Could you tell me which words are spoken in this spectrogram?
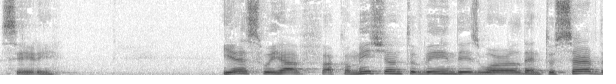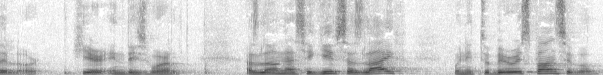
city. Yes, we have a commission to be in this world and to serve the Lord here in this world. As long as He gives us life, we need to be responsible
